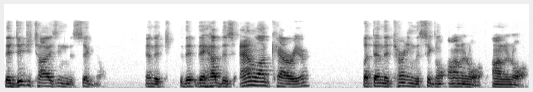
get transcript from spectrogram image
they're digitizing the signal, and they, they have this analog carrier but then they're turning the signal on and off, on and off.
